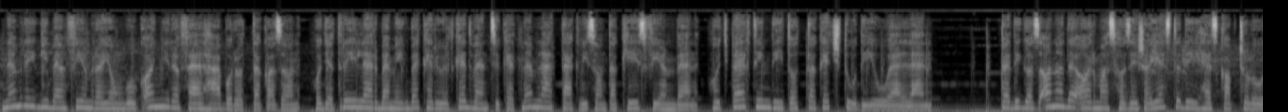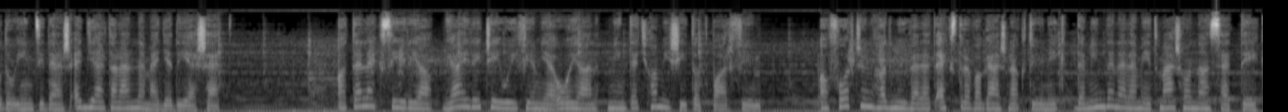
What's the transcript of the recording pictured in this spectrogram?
Nemrégiben filmrajongók annyira felháborodtak azon, hogy a trélerbe még bekerült kedvencüket nem látták viszont a készfilmben, hogy pert indítottak egy stúdió ellen. Pedig az Ana de Armashoz és a Yesterdayhez kapcsolódó incidens egyáltalán nem egyedi eset. A Telex írja, Guy Ritchie új filmje olyan, mint egy hamisított parfüm. A Fortune hadművelet extravagánsnak tűnik, de minden elemét máshonnan szedték,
